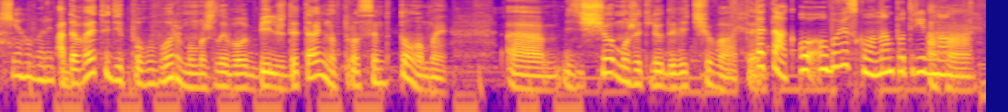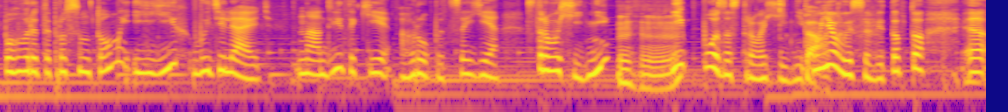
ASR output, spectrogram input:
ще говорити. А давай тоді поговоримо, можливо, більш детально про симптоми. Що можуть люди відчувати? Так, так, обов'язково нам потрібно Ага. поговорити про симптоми, і їх виділяють на дві такі групи: це є стравохідні Угу. і позастравохідні. Так. Уяви собі. Тобто е,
